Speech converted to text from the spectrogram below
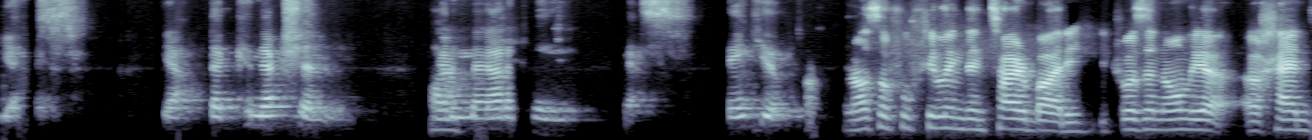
Yes. Yeah that connection yeah. automatically. Yes. Thank you. And also fulfilling the entire body. It wasn't only a, a hand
